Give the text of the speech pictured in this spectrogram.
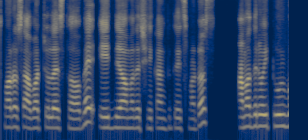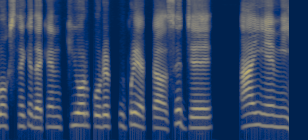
স্মার্টওয়াচে আবার চলে আসতে হবে। এই যে আমাদের সেই কাঙ্ক্ষিত স্মার্ট ওয়াচ। আমাদের ওই টুল বক্স থেকে দেখেন কিউআর কোডের উপরে একটা আছে যে আই এম আইএমই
